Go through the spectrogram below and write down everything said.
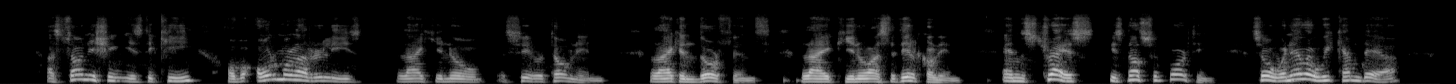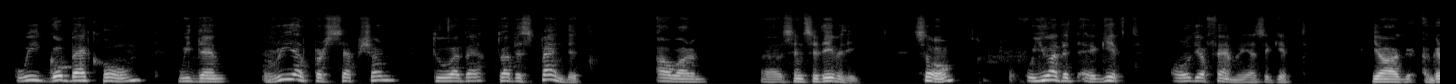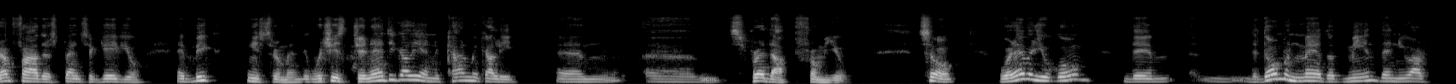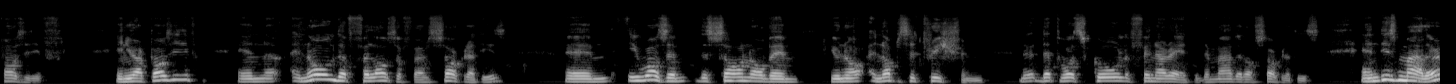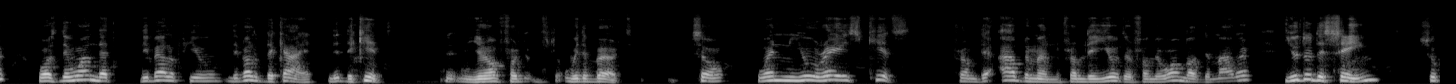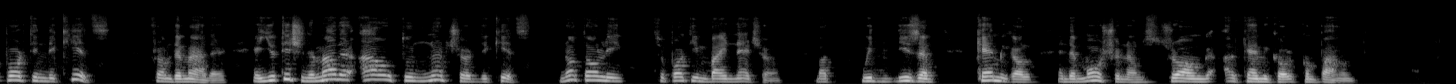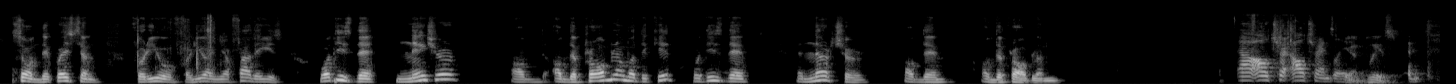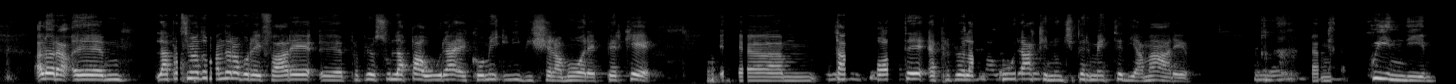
Astonishing is the key of hormonal release, like, you know, serotonin, like endorphins, like, you know, acetylcholine. And stress is not supporting. So whenever we come there, we go back home with the real perception to have, to have expanded our uh, sensitivity. So you have a, a gift all your family as a gift. Your grandfather Spencer gave you a big instrument, which is genetically and karmically um, um, spread up from you. So wherever you go, the, the dominant method means then you are positive. And you are positive, and, and all the philosophers, Socrates, um, he was um, the son of, a, you know, an obstetrician that was called Phaenarete, the mother of Socrates. And this mother was the one that developed you, developed the guy, the, the kid, you know, for with the birth. So when you raise kids from the abdomen, from the uterus, from the womb of the mother, you do the same, supporting the kids from the mother. And you teach the mother how to nurture the kids, not only supporting by nature, but with this uh, chemical and emotional strong alchemical compound. So the question for you, for you and your father is, what is the nature of, of the problem of the kid? What is the nurture of the, of the problem? Uh, I'll, tra- I'll translate. Yeah, please. Allora, ehm, la prossima domanda la vorrei fare eh, proprio sulla paura e come inibisce l'amore, perché ehm, tante volte è proprio la paura che non ci permette di amare. Um, quindi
